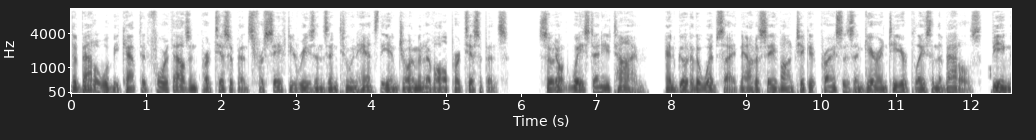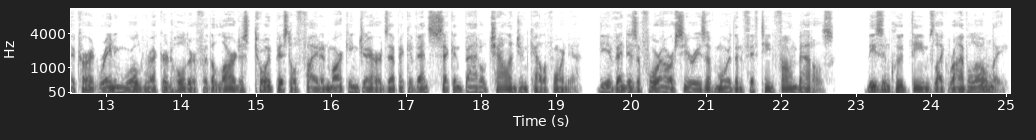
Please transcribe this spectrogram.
The battle will be capped at 4,000 participants for safety reasons and to enhance the enjoyment of all participants. So don't waste any time, and go to the website now to save on ticket prices and guarantee your place in the battles. Being the current reigning world record holder for the largest toy pistol fight and marking Jared's Epic Event's second battle challenge in California, the event is a four-hour series of more than 15 foam battles. These include themes like rival only,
